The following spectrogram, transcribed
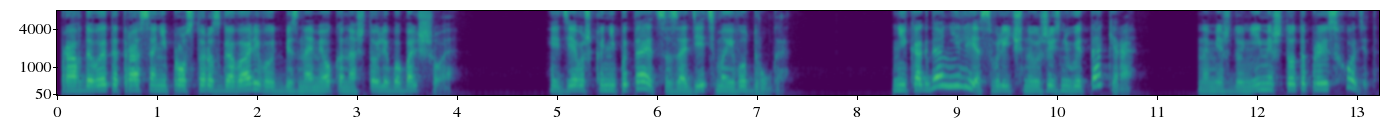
Правда, в этот раз они просто разговаривают без намека на что-либо большое. И девушка не пытается задеть моего друга. Никогда не лез в личную жизнь Уитакера, но между ними что-то происходит.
